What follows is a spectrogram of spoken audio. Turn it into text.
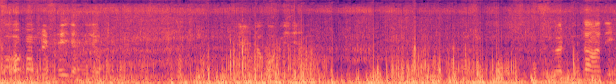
હવે કમ્પ્લીટ થઈ જાય લ્યો લેવડા બોલી જાય ઈવર જોતા હતી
